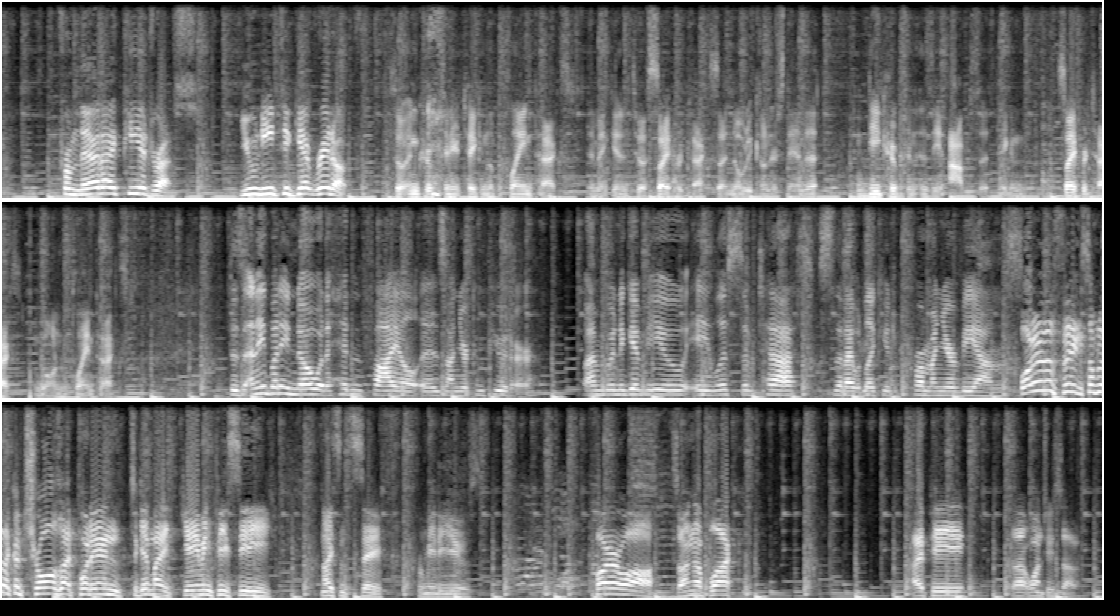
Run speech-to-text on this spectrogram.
from that IP address, you need to get rid of. So encryption, you're taking the plain text and making it into a ciphertext so that nobody can understand it. And decryption is the opposite, taking ciphertext and going to plain text. Does anybody know what a hidden file is on your computer? I'm going to give you a list of tasks that I would like you to perform on your VMs. What are the things, some of the controls I put in to get my gaming PC nice and safe for me to use? Firewall. So I'm gonna block IP.127.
